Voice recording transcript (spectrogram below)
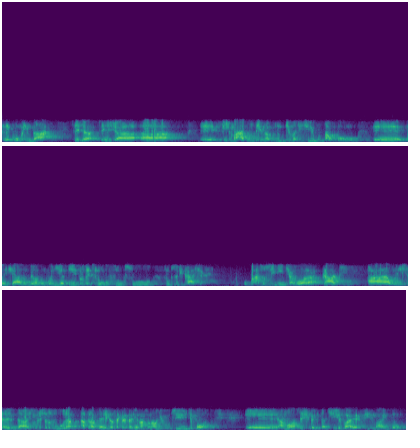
recomendar, seja, seja a, é, firmado um termo, um termo aditivo, tal como é, pleiteado pela companhia dentro desse novo fluxo, fluxo de caixa. O passo seguinte agora cabe ao Ministério da Infraestrutura através da Secretaria Nacional de, de, de Portos. É, a nossa expectativa é firmar, então,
